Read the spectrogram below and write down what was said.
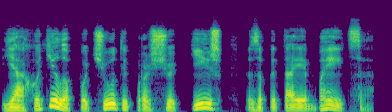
я хотіла почути, про що тіж запитає Бейтса,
